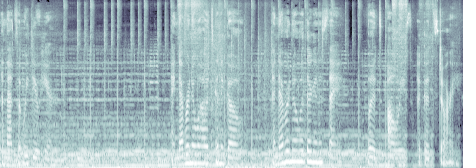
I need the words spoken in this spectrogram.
and that's what we do here. I never know how it's going to go, I never know what they're going to say, but it's always a good story.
